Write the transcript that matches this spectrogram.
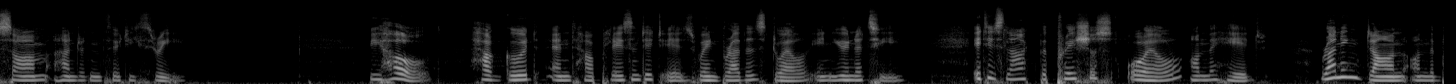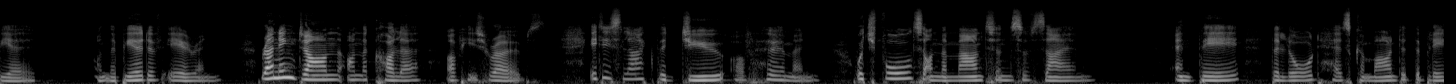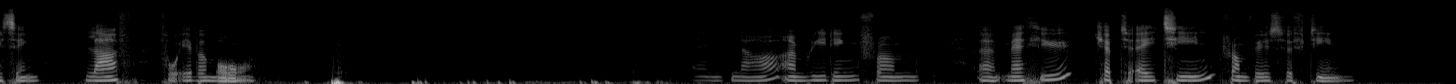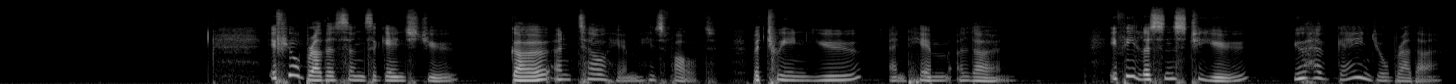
Psalm 133. Behold, how good and how pleasant it is when brothers dwell in unity. It is like the precious oil on the head, running down on the beard, on the beard of Aaron, running down on the collar of his robes. It is like the dew of Hermon, which falls on the mountains of Zion. And there the Lord has commanded the blessing, life forevermore. And now I'm reading from uh, Matthew chapter 18, from verse 15. If your brother sins against you, go and tell him his fault between you and him alone. If he listens to you, you have gained your brother.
